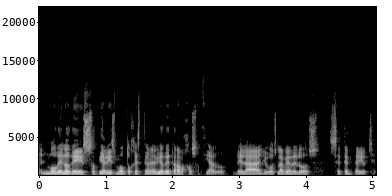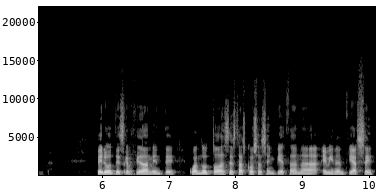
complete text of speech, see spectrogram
el modelo de socialismo autogestionario de trabajo asociado de la Yugoslavia de los 70 y 80 pero desgraciadamente, cuando todas estas cosas empiezan a evidenciarse,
